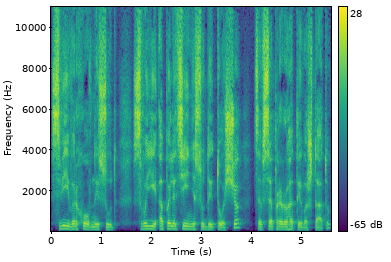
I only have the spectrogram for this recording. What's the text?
свій Верховний суд, свої апеляційні суди тощо. Це все прерогатива штату.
